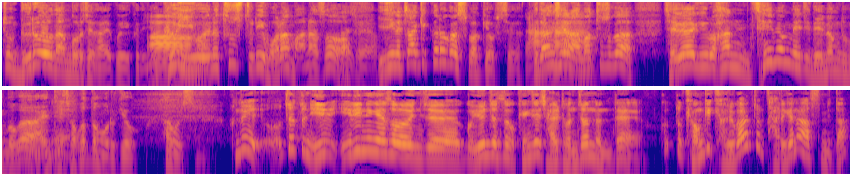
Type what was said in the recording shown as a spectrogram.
좀 늘어난 거로 제가 알고 있거든요. 그 아. 그 이후에는 투수들이 워낙 많아서 맞아요. 이닝을 짧게 끊어갈 수밖에 없어요. 그 당시에는 아마 투수가 제가 알기로 한 3명 내지 4명 정도가 음, 엔트리 네. 적었던 거로 기억하고 있습니다. 근데 어쨌든 1, 1이닝에서 이제 그 류현진 선수가 굉장히 잘 던졌는데 또 경기 결과는 좀 다르게 나왔습니다.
